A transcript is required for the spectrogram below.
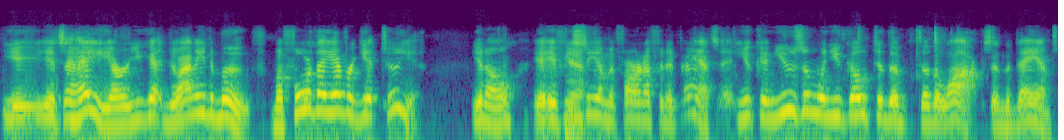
You, you say, "Hey, or you get? Do I need to move?" Before they ever get to you, you know, if you Yeah. see them far enough in advance, you can use them when you go to the to the locks and the dams.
